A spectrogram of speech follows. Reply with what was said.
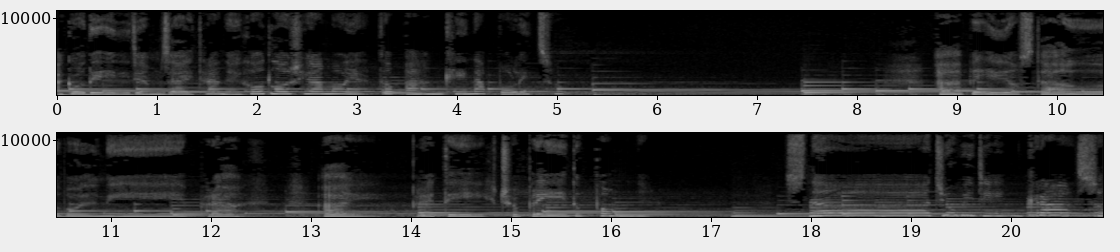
Ak odídem zajtra, nech odložia moje topánky na policu, aby ostal voľný čo prídu po mne. Snáď uvidím krásu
